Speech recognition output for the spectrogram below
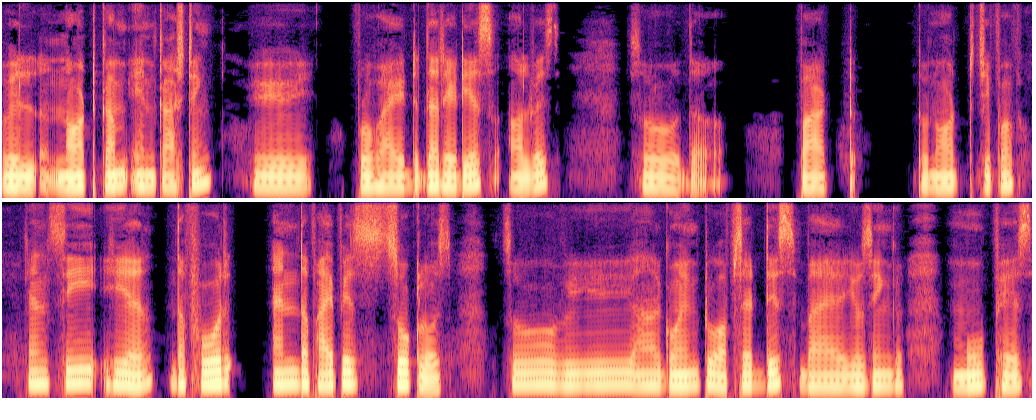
will not come in casting. We provide the radius always. So the part do not chip off. You can see here the 4 and the 5 is so close so we are going to offset this by using move face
